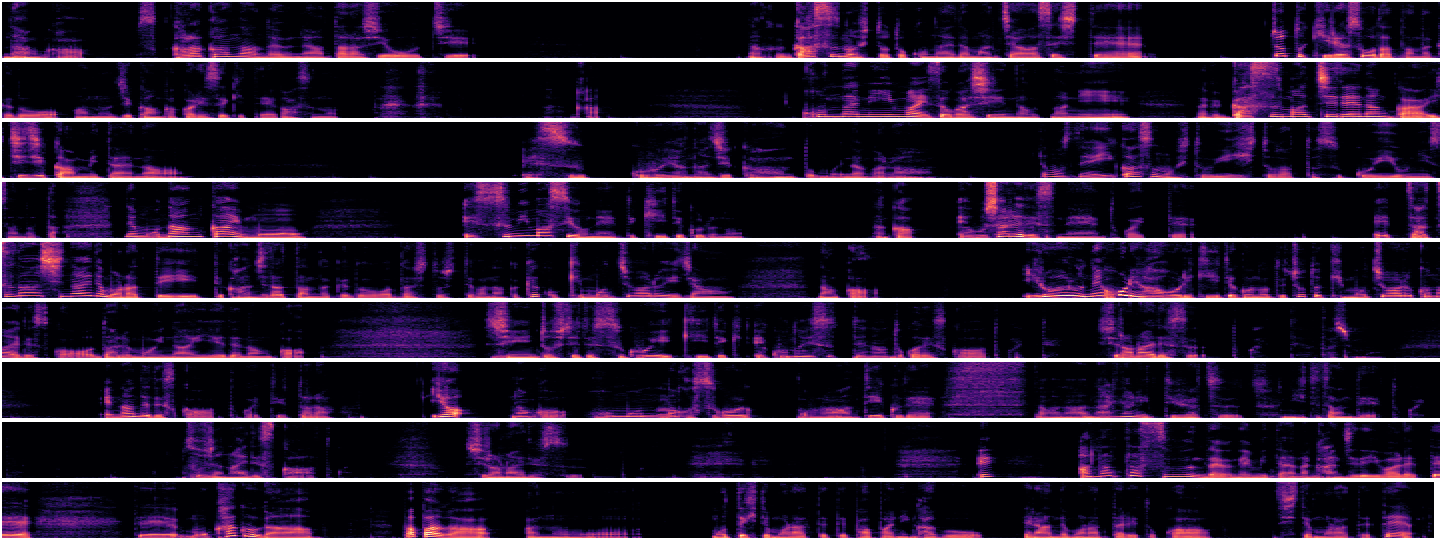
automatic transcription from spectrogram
なんかすっからかんなんだよね新しいお家。なんかガスの人とこの間待ち合わせしてちょっと切れそうだったんだけどあの時間かかりすぎてガスの。こんなに今忙しいのになんかガス待ちでなんか1時間みたいな。えすっごい嫌な時間と思いながら。でもねガスの人いい人だった。すっごいいいお兄さんだった。でも何回も「え住みますよね?」って聞いてくるの。なんか「えおしゃれですね」とか言って「え雑談しないでもらっていい?」って感じだったんだけど私としては。なんか結構気持ち悪いじゃん。なんかいろいろ根掘り葉掘り聞いてくのってちょっと気持ち悪くないですか？誰もいない家でなんかシーンとしててすごい聞いてきて「えこの椅子って何とかですか?」とか言って「知らないです」とか言って私も「えなんでですか?」とか言って言ったら「いやなんか本物なんかすごいこのアンティークでなんかな何々っていうやつ似てたんで」とか言って「そうじゃないですか?」とか言って「知らないです」とか言って「えあなた住むんだよね」みたいな感じで言われてでもう家具がパパがあの持ってきてもらっててパパに家具を選んでもらったりとかしてもらってて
